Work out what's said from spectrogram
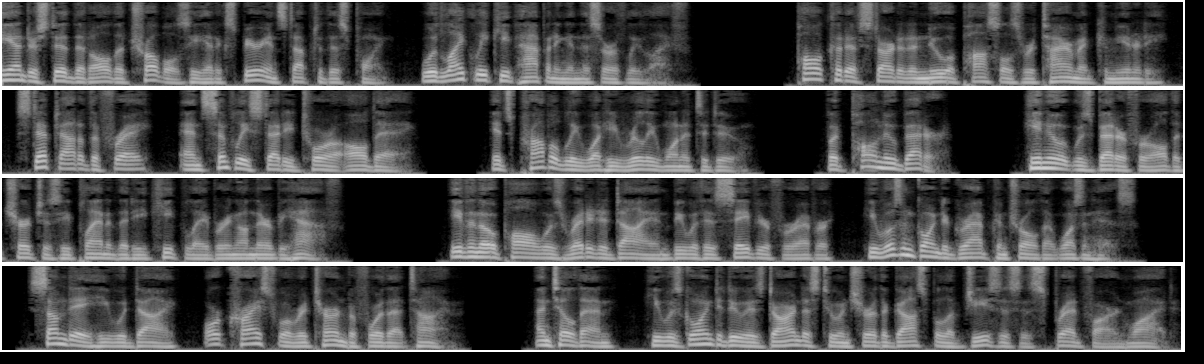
He understood that all the troubles he had experienced up to this point would likely keep happening in this earthly life. Paul could have started a new apostles' retirement community, stepped out of the fray, and simply studied Torah all day. It's probably what he really wanted to do. But Paul knew better. He knew it was better for all the churches he planted that he keep laboring on their behalf. Even though Paul was ready to die and be with his Savior forever, he wasn't going to grab control that wasn't his. Someday he would die, or Christ will return before that time. Until then, he was going to do his darndest to ensure the gospel of Jesus is spread far and wide.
